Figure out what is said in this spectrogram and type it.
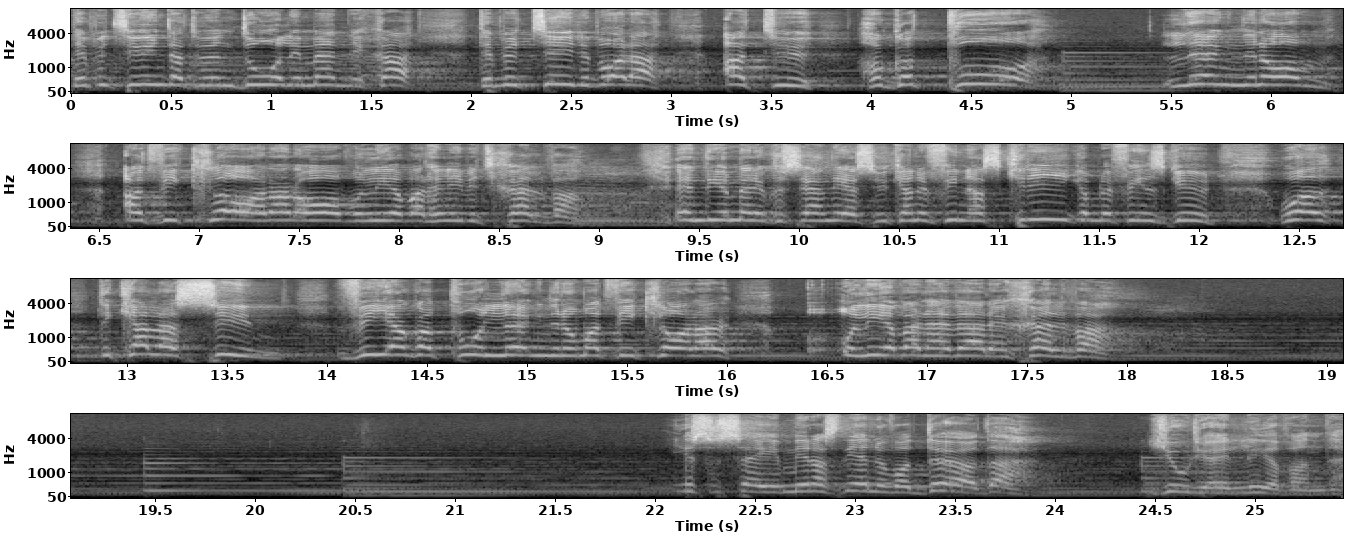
Det betyder inte att du är en dålig människa. Det betyder bara att du har gått på lögnen om att vi klarar av att leva det här livet själva. En del människor säger Andreas, hur kan det finnas krig om det finns Gud? Well, det kallas synd. Vi har gått på lögnen om att vi klarar att leva den här världen själva. Jesus säger, medan ni ännu var döda gjorde jag er levande.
